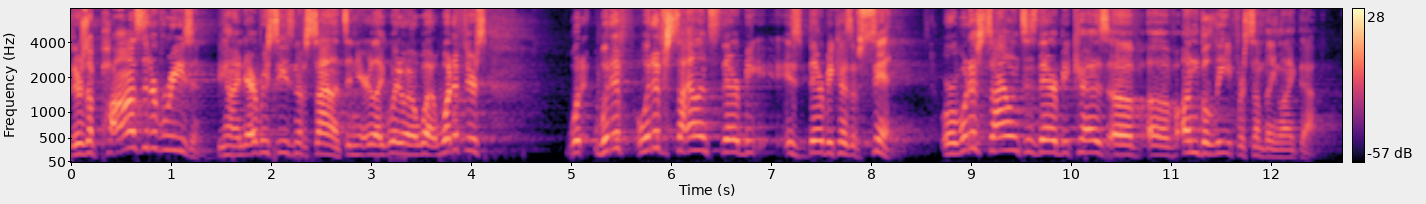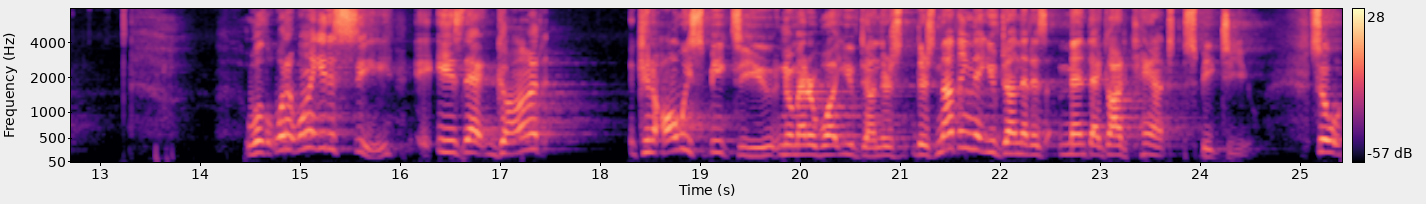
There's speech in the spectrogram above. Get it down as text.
There's a positive reason behind every season of silence. And you're like, wait a minute, what, what if there's, what, what, if, what if silence there be, is there because of sin? Or what if silence is there because of, of unbelief or something like that? Well, what I want you to see is that God can always speak to you no matter what you've done. There's, there's nothing that you've done that has meant that God can't speak to you. So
